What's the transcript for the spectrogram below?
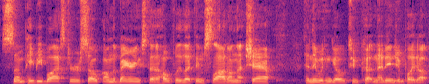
some PB Blaster soak on the bearings to hopefully let them slide on that shaft, and then we can go to cutting that engine plate off.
